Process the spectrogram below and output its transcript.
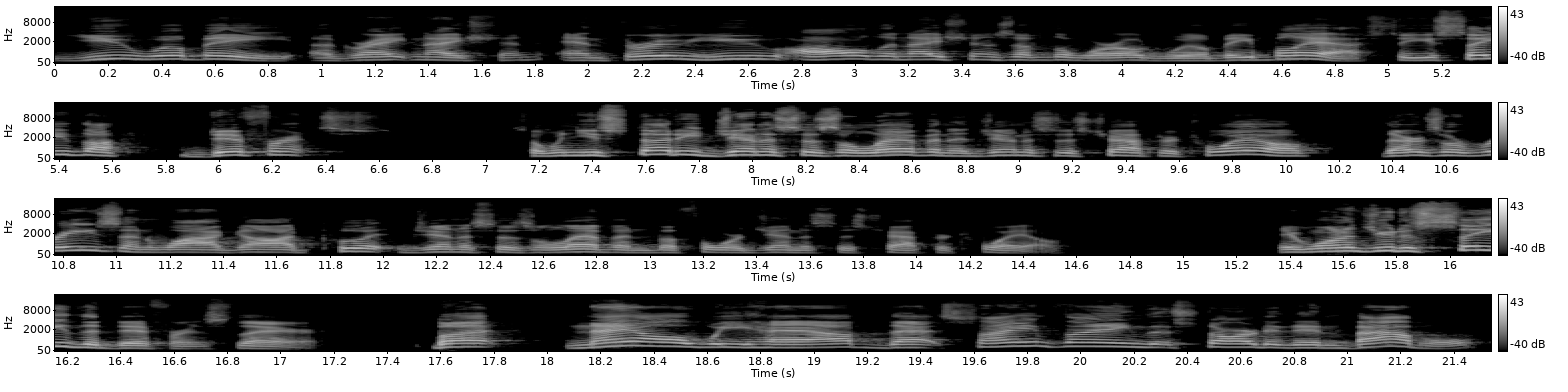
you will be a great nation, and through you, all the nations of the world will be blessed. So you see the difference so when you study Genesis 11 and Genesis chapter 12, there's a reason why God put Genesis 11 before Genesis chapter 12. He wanted you to see the difference there. But now we have that same thing that started in Babel,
